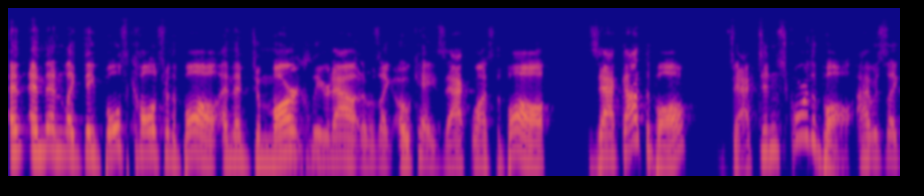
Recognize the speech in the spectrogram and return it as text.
And and then like they both called for the ball, and then Demar Mhm. cleared out. and was like, okay, Zach wants the ball. Zach got the ball. Zach didn't score the ball. I was like,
